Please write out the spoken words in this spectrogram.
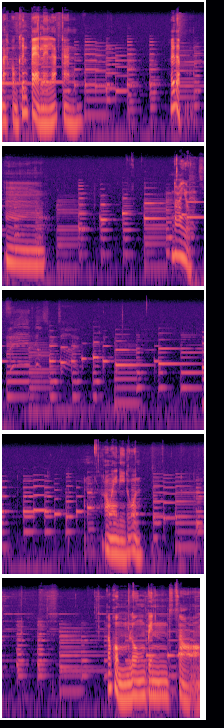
มา ผมขึ้นแปดเลยแล้วกัน เฮ้ยแต่ ผมลงเป็นสอง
